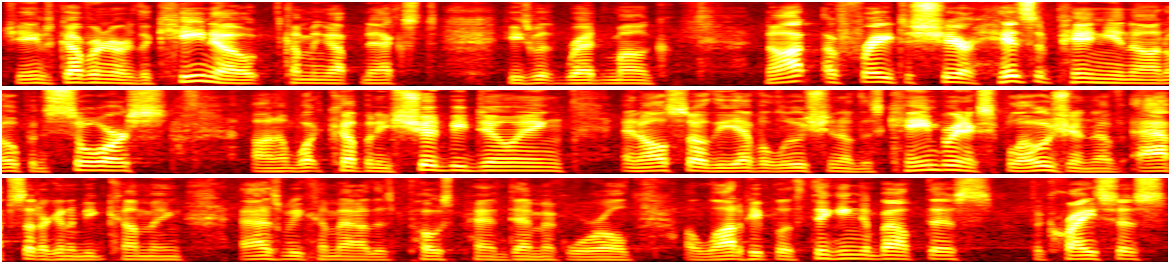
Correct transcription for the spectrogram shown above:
James Governor, the keynote coming up next. He's with RedMonk. Not afraid to share his opinion on open source, on what companies should be doing, and also the evolution of this Cambrian explosion of apps that are going to be coming as we come out of this post-pandemic world. A lot of people are thinking about this, the crisis,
